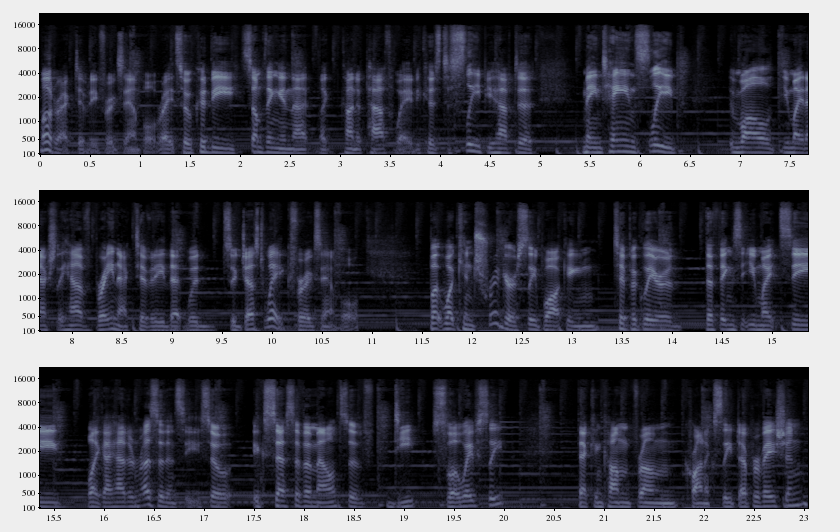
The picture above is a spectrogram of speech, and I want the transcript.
motor activity for example right? So it could be something in that like kind of pathway because to sleep you have to maintain sleep while you might actually have brain activity that would suggest wake for example. But what can trigger sleepwalking typically are the things that you might see like I had in residency. So excessive amounts of deep slow wave sleep that can come from chronic sleep deprivation.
